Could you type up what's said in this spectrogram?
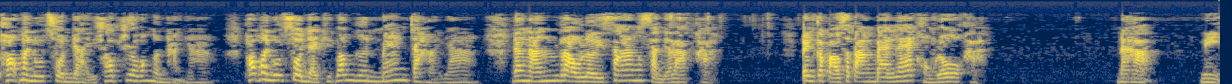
เพราะมนุษย์ส่วนใหญ่ชอบเชื่อว่าเงินหายาก เพราะมนุษย์ส่วนใหญ่คิดว่าเงินแม่งจะหายาก ดังนั้นเราเลยสร้างสัญลักษณ์ค่ะ เป็นกระเป๋าสตางค์แบรนด์แรกของโลกค่ะ นะคะนี่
